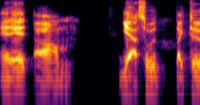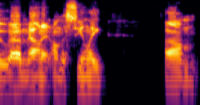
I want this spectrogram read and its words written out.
and it, um, yeah, so like to uh, mount it on the ceiling, um,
